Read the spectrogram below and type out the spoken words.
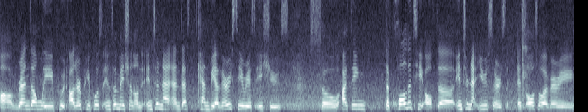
uh, randomly put other people's information on the internet and that can be a very serious issue. So I think the quality of the internet users is also a very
